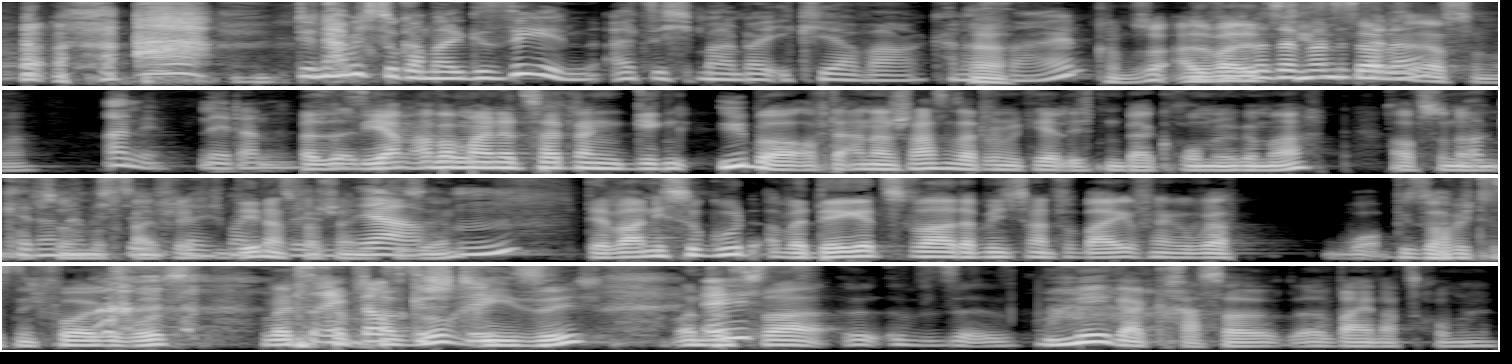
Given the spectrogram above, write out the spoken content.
ah, den habe ich sogar mal gesehen, als ich mal bei Ikea war. Kann das sein? Kann so. Also weil dieses ist Jahr das da? erste Mal. Ah nee, nee, dann. Also die haben aber mal eine Zeit lang gegenüber auf der anderen Straßenseite von Ikea Lichtenberg Rummel gemacht. Auf so einem, Okay, auf so einem den Freiflächen. mal Den hast du wahrscheinlich Ja, gesehen. mhm. Der war nicht so gut, aber der jetzt war, da bin ich dran vorbeigefahren und gedacht, boah, wieso habe ich das nicht vorher gewusst? Weil Direkt war so riesig und Echt? das war äh, mega krasser äh, Weihnachtsrummel.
